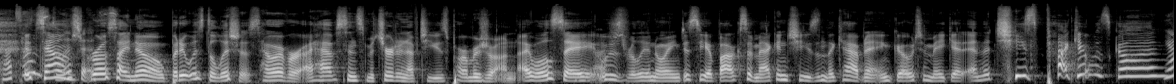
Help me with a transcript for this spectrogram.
That sounds It sounds delicious. gross, I know, but it was delicious. However, I have since matured enough to use Parmesan. I will Oh say it was really annoying to see a box of mac and cheese in the cabinet and go to make it, and the cheese packet was gone. Yeah,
